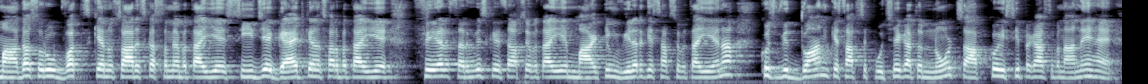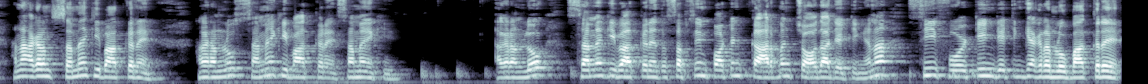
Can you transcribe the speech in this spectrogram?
माधव स्वरूप वत्स के अनुसार इसका समय बताइए सीजे गैड के अनुसार बताइए, फेयर सर्विस के हिसाब से बताइए, मार्टिन व्हीलर के हिसाब से बताइए ना? कुछ विद्वान के हिसाब से पूछेगा तो नोट्स आपको इसी प्रकार से बनाने हैं, है ना? अगर हम समय की बात करें, अगर हम लोग समय की बात करें, समय की, अगर हम लोग समय की बात करें तो सबसे इंपॉर्टेंट कार्बन चौदह डेटिंग है ना? सी फोर्टीन डेटिंग की अगर हम लोग बात करें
